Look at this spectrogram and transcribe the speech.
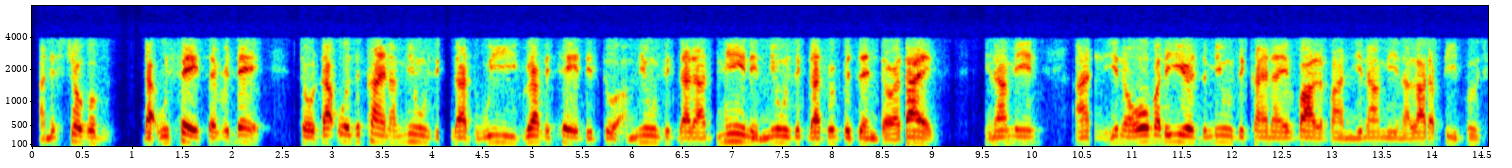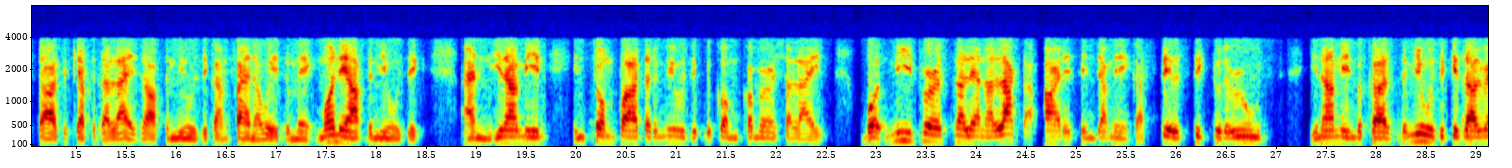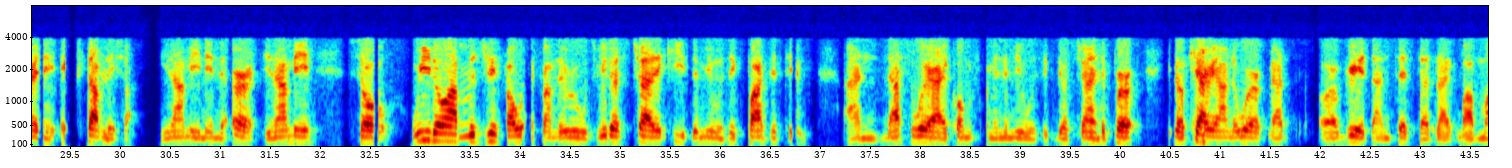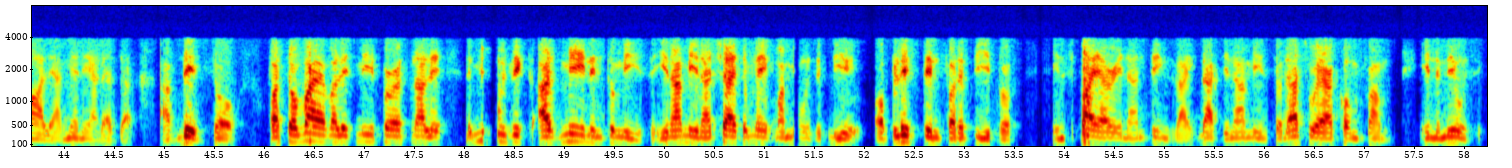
and the struggles that we face every day. So that was the kind of music that we gravitated to, a music that had meaning, music that represent our lives. You know what I mean? And, you know, over the years, the music kind of evolved, and, you know what I mean, a lot of people start to capitalize off the music and find a way to make money off the music. And, you know what I mean, in some part of the music become commercialized. But me personally and a lot of artists in Jamaica still stick to the roots, you know what I mean, because the music is already established, you know what I mean, in the earth, you know what I mean? So we don't have mm-hmm. to drift away from the roots. We just try to keep the music positive and that's where I come from in the music, just trying to per, you know carry on the work that our great ancestors like Bob Marley and many others that have did. So for survivalist, me personally, the music has meaning to me. So, you know what I mean? I try to make my music be uplifting for the people, inspiring and things like that. You know what I mean? So that's where I come from in the music.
